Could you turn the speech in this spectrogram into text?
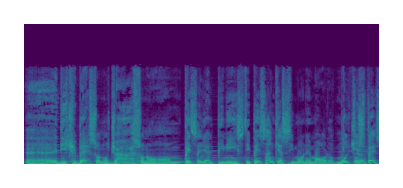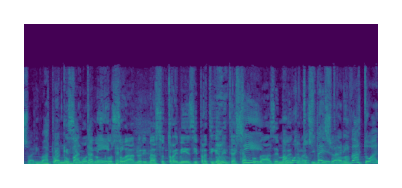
eh, dici, beh, sono già, sono... pensa agli alpinisti, pensa anche a Simone Moro, molto Certo. spesso è arrivato Perché a 90 Simone metri. lo scorso anno è rimasto tre mesi praticamente al Sì, campo base e ma molto spesso indietro, è no? arrivato a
